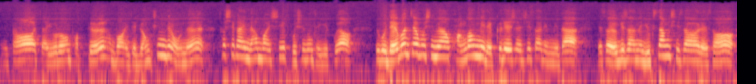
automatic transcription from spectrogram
그래서 자 이런 법들 한번 이제 명칭들 오늘 첫 시간인데 한 번씩 보시면 되겠고요. 그리고 네 번째 보시면 관광 및 레크리에이션 시설입니다. 그래서 여기서는 육상 시설에서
